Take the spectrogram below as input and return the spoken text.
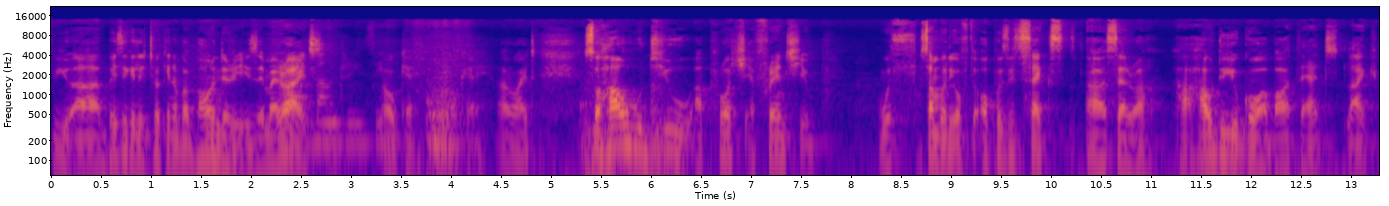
you are basically talking about boundaries. Am I Yeah, right? Boundaries. Yeah. Okay, okay, all right. So, how would you approach a friendship with somebody of the opposite sex, uh, Sarah? How, how do you go about that? Like,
